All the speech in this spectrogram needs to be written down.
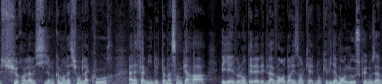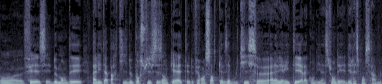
sur là aussi recommandations de la Cour à la famille de Thomas Sankara, et il y a une volonté d'aller de l'avant dans les enquêtes. Donc évidemment, nous, ce que nous avons fait, c'est demander à l'État parti de poursuivre ces enquêtes et de faire en sorte qu'elles aboutissent à la vérité, à la condamnation des, des responsables.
